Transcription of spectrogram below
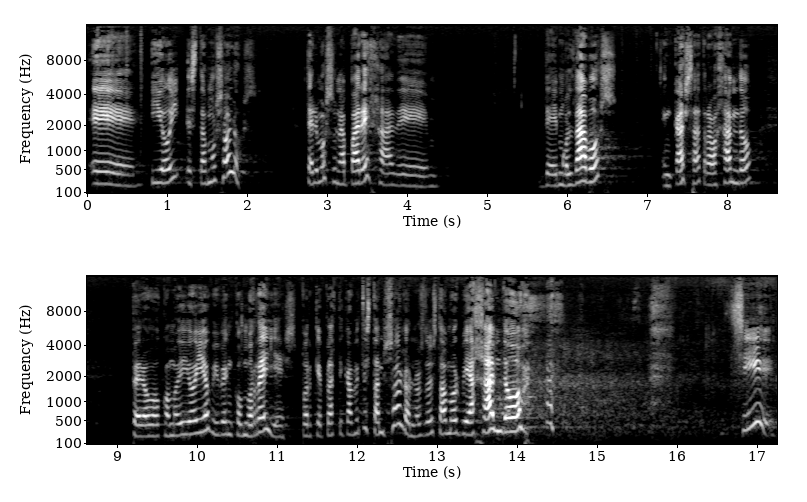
eh, y hoy estamos solos. Tenemos una pareja de, de moldavos en casa trabajando, pero como digo yo, viven como reyes, porque prácticamente están solos. Nosotros estamos viajando. sí.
